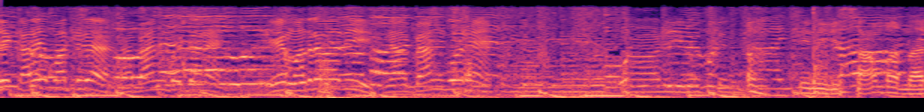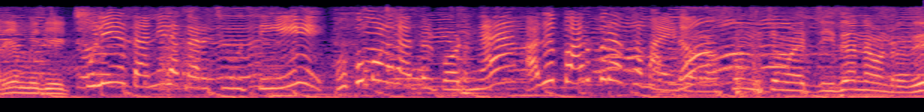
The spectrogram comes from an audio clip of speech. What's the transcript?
ஏய் கதையை பாத்துக்க நான் பேங்க் போயிட்டானே ஏய் மதுரவாதி நான் பேங்க் போறேன். இன்னைக்கு சாம்பார் நிறைய மீதி ஆயிடுச்சு புளிய தண்ணியில கரைச்சு ஊத்தி உப்பு மிளகாத்தூள் போடுங்க. அது பருப்பு ரசம் ஆயிடும் ரசம் மிச்சமாயிடுச்சு. இது என்ன பண்றது?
